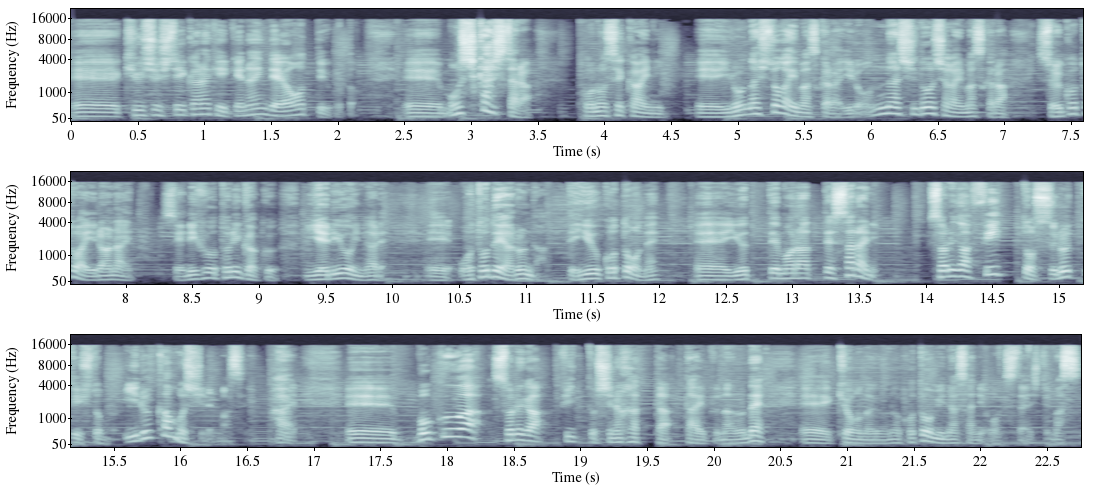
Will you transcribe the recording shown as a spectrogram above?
え吸収していかなきゃいけないんだよっていうこと。えもしかしたら、この世界に、えー、いろんな人がいますから、いろんな指導者がいますから、そういうことはいらない。セリフをとにかく言えるようになれ。えー、音でやるんだっていうことをね、えー、言ってもらって、さらにそれがフィットするっていう人もいるかもしれません。はい。えー、僕はそれがフィットしなかったタイプなので、えー、今日のようなことを皆さんにお伝えしています。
